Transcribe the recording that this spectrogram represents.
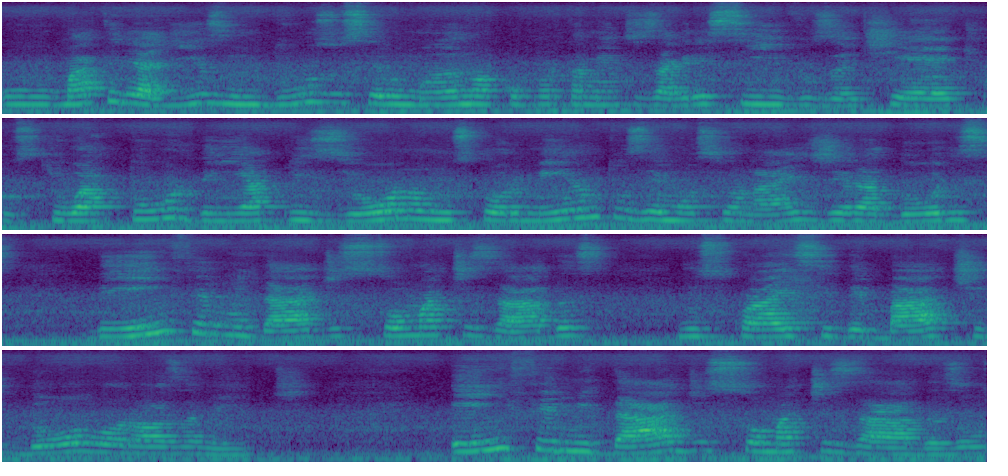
o materialismo induz o ser humano a comportamentos agressivos, antiéticos, que o aturdem e aprisionam nos tormentos emocionais geradores de enfermidades somatizadas, nos quais se debate dolorosamente. Enfermidades somatizadas, ou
